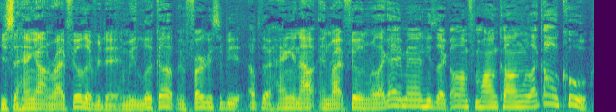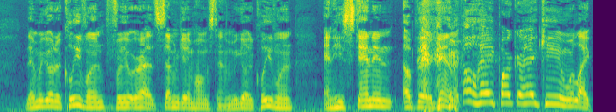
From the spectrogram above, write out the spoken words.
used to hang out in right field every day. And we look up, and Fergus would be up there hanging out in right field. And we're like, hey, man. He's like, oh, I'm from Hong Kong. We're like, oh, cool. Then we go to Cleveland. For, we're at seven game homestand. And We go to Cleveland, and he's standing up there again, like, "Oh, hey Parker, hey Key," and we're like,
